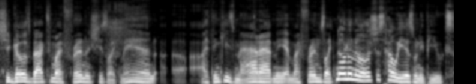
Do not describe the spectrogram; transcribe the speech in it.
she goes back to my friend and she's like, man, I think he's mad at me. And my friend's like, no, no, no, that's just how he is when he pukes.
